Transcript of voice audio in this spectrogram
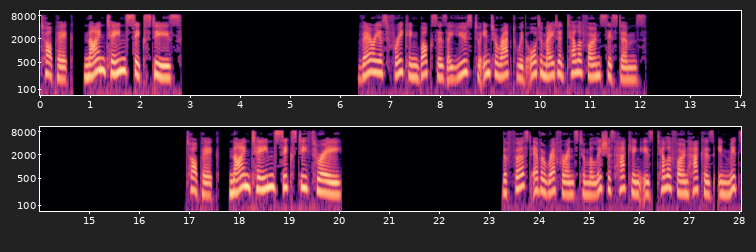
Topic 1960s Various phreaking boxes are used to interact with automated telephone systems. Topic 1963 The first ever reference to malicious hacking is telephone hackers in MIT's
